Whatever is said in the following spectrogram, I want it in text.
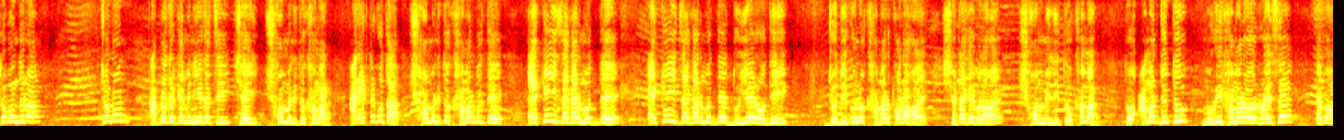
তো বন্ধুরা, চলুন, আপনাদেরকে আমি নিয়ে যাচ্ছি সেই সম্মিলিত খামার। আর একটা কথা, সম্মিলিত খামার বলতে একই জায়গার মধ্যে, একই জায়গার মধ্যে দুইয়ের অধিক যদি কোনো খামার করা হয়, সেটাকে বলা হয় সম্মিলিত খামার। তো আমার যেহেতু মুরগি খামারও রয়েছে এবং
